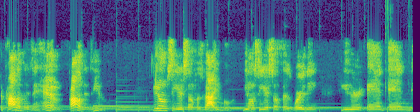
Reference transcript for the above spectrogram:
the problem isn't him. Problem is you. You don't see yourself as valuable. You don't see yourself as worthy. You're and and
